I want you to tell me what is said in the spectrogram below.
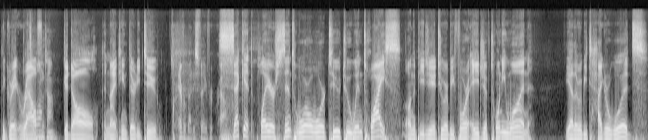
The great Ralph. Guldahl in 1932. Everybody's favorite. Ralph. Second player since World War II to win twice on the PGA Tour before age of 21. The other would be Tiger Woods.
